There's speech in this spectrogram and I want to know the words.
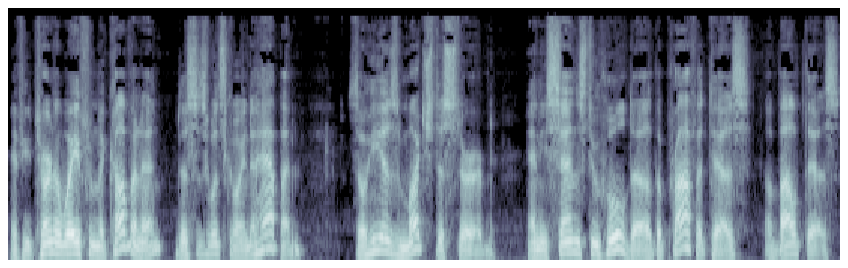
If you turn away from the covenant, this is what's going to happen. So he is much disturbed, and he sends to Huldah, the prophetess, about this.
